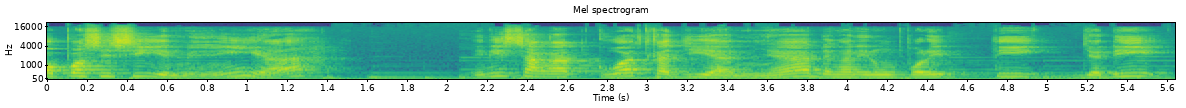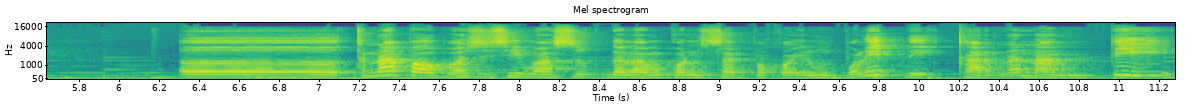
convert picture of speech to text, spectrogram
oposisi ini ya, ini sangat kuat kajiannya dengan ilmu politik. Jadi eh, kenapa oposisi masuk dalam konsep pokok ilmu politik? Karena nanti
